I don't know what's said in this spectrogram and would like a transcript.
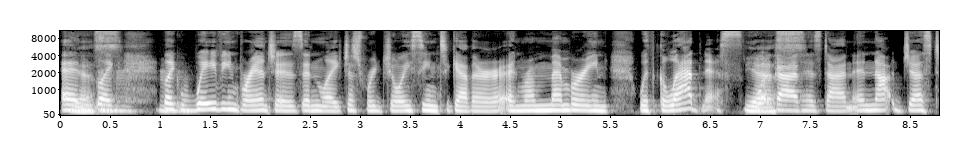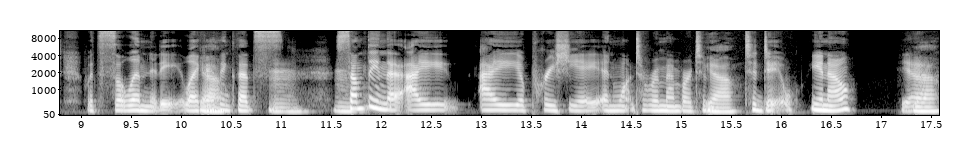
and Yes. like mm-hmm. like waving branches and like just rejoicing together and remembering with gladness Yes. what God has done, and not just with solemnity. Like Yeah. I think that's mm-hmm. something that I I appreciate and want to remember to Yeah. to do. You know, yeah. Yeah.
